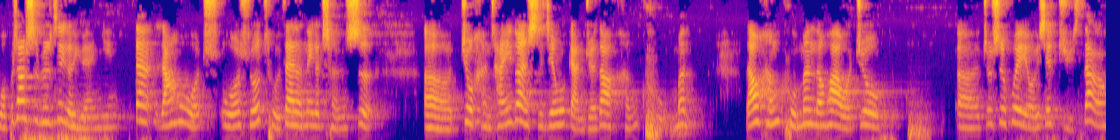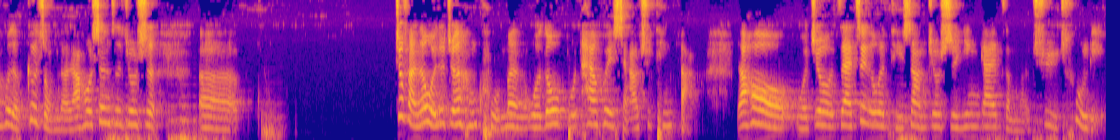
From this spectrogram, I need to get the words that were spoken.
我不知道是不是这个原因，但然后我处我所处在的那个城市，呃，就很长一段时间我感觉到很苦闷，然后很苦闷的话，我就呃就是会有一些沮丧啊或者各种的，然后甚至就是呃，就反正我就觉得很苦闷，我都不太会想要去听法。然后我就在这个问题上，就是应该怎么去处理。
